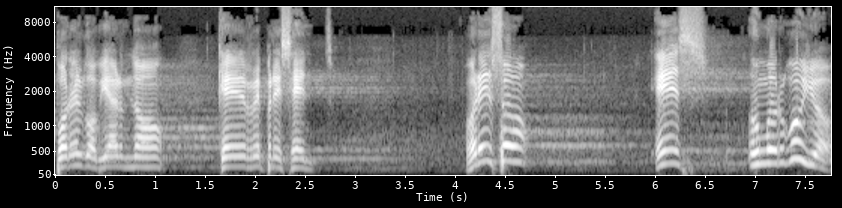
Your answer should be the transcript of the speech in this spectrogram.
por el gobierno que represento. Por eso es un orgullo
